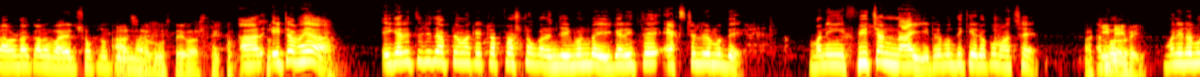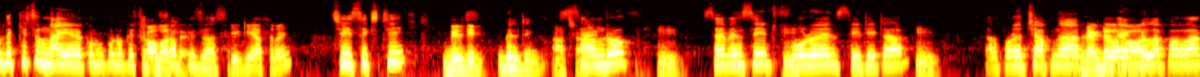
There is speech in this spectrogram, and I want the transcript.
কারও না কারও ভাইয়ের স্বপ্ন পূরণ আচ্ছা বুঝতে পারছি। আর এটা ভাইয়া এই গাড়িতে যদি আপনি আমাকে একটা প্রশ্ন করেন যে ইমন ভাই এই গাড়িতে এক্সটেলের মধ্যে মানে ফিচার নাই এটার মধ্যে কি এরকম আছে? কি নেই ভাই? মানে এটার মধ্যে কিছু নাই এরকম কোনো কিছু সব নেই, আছে। কি কি আছে ভাই? Three sixty built in building আচ্ছা। সানরুফ হুম। Seven seat four wheel seat heater হুম। তারপরে হচ্ছে আপনার। ব্যাকডালা পাওয়ার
